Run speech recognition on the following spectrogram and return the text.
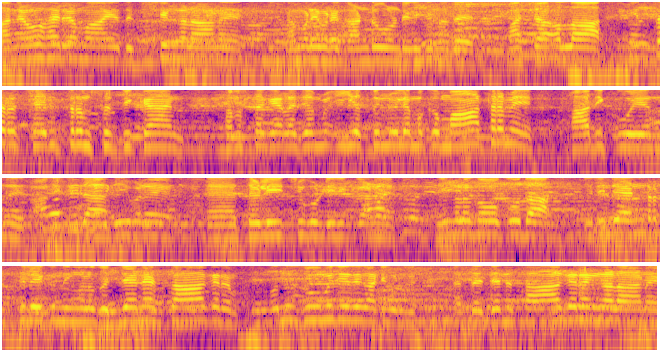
മനോഹരമായ ദൃശ്യങ്ങളാണ് നമ്മളിവിടെ കണ്ടുകൊണ്ടിരിക്കുന്നത്. മാഷാ അള്ളാ ഇത്ര ചരിത്രം സൃഷ്ടിക്കാൻ സമസ്ത കേരള ജമീയത്തുൽ നമുക്ക് മാത്രമേ സാധിക്കൂ എന്ന് ഇതാ ഇവിടെ തെളിയിച്ചു കൊണ്ടിരിക്കുകയാണ് നിങ്ങൾ നോക്കൂത ഇതിന്റെ എൻട്രൻസിലേക്ക് നിങ്ങൾ നോക്കൂ. ജനസാഗരം ഒന്ന് സൂം ചെയ്ത് കാട്ടി കൊടുക്കും. എന്താ ജനസാഗരങ്ങളാണ്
